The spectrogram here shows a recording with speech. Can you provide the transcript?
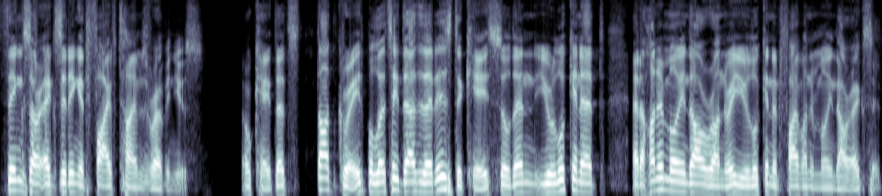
things are exiting at five times revenues. Okay, that's not great, but let's say that that is the case. So then you're looking at at a hundred million dollar run rate, you're looking at five hundred million dollar exit.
